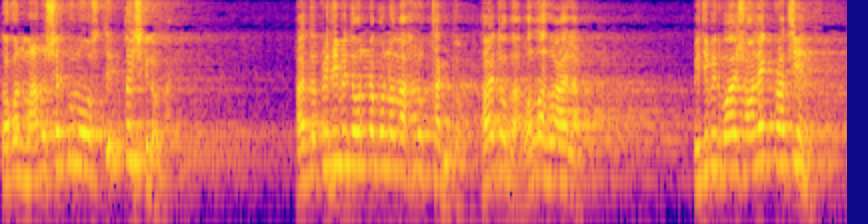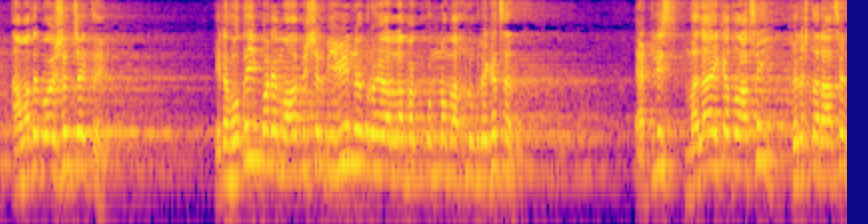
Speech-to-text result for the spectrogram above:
তখন মানুষের কোনো অস্তিত্বই ছিল না। হয়তো পৃথিবীতে অন্য কোনো মাখলুক থাকতো হয়তো বা আল্লাহ আলাম। পৃথিবীর বয়স অনেক প্রাচীন, আমাদের বয়সের চাইতে। এটা হতেই পারে মহাবিশ্বের বিভিন্ন গ্রহে আল্লাপাক অন্য মাখলুক রেখেছেন। অ্যাটলিস্ট মালায়িকা তো আছেই ফেরেস্তারা আছেন।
